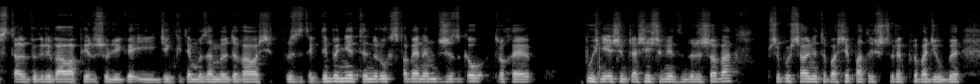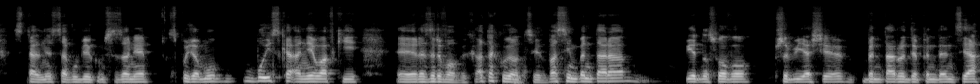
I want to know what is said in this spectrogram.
Stal wygrywała pierwszą ligę i dzięki temu zameldowała się w Pruzyce. Gdyby nie ten ruch z Fabianem Drzyzgą, trochę późniejszym czasie ściągniętym do Rzeszowa, przypuszczalnie to właśnie Patryk Szczurek prowadziłby Stalnysa w ubiegłym sezonie z poziomu boiska, a nie ławki e, rezerwowych. Atakujący Wasim Bentara, jedno słowo, przewija się Bentaro dependencja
